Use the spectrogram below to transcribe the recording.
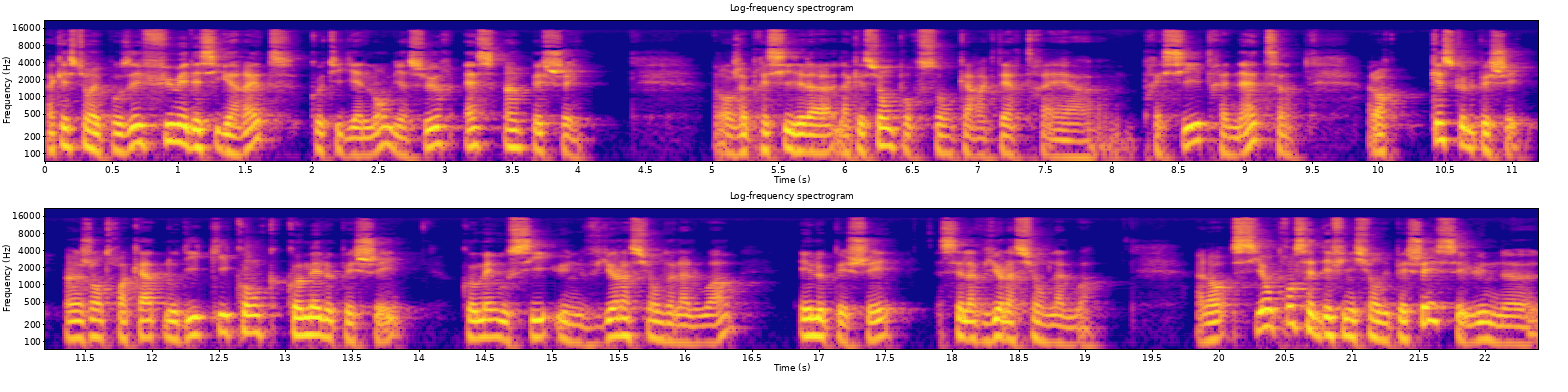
La question est posée, fumer des cigarettes, quotidiennement bien sûr, est-ce un péché? Alors j'apprécie la, la, question pour son caractère très euh, précis, très net. Alors qu'est-ce que le péché? 1 Jean 3.4 nous dit, quiconque commet le péché commet aussi une violation de la loi, et le péché, c'est la violation de la loi. Alors, si on prend cette définition du péché, c'est l'une euh,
